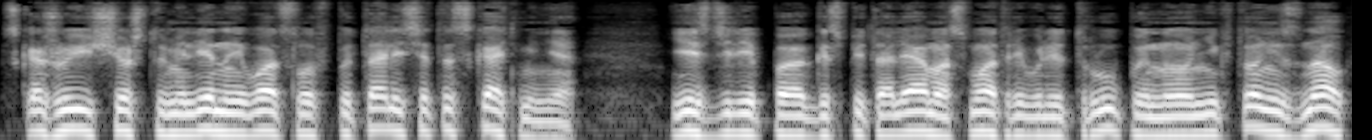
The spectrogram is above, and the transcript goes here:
Скажу еще, что Милена и Вацлав пытались отыскать меня. Ездили по госпиталям, осматривали трупы, но никто не знал,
